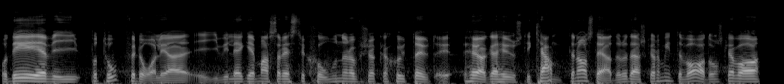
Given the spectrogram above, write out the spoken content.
Och det är vi på tok för dåliga i. Vi lägger massa restriktioner och försöker skjuta ut eh, höga hus till kanterna av städer och där ska de inte vara. De ska vara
